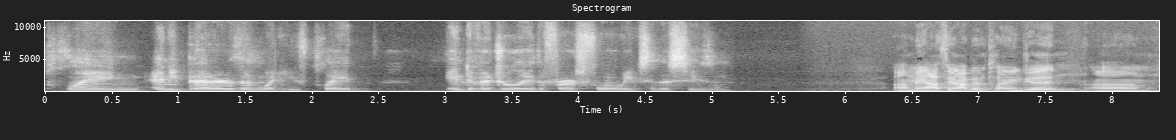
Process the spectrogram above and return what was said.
playing any better than what you've played individually the first four weeks of this season? I mean, I think I've been playing good, um,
